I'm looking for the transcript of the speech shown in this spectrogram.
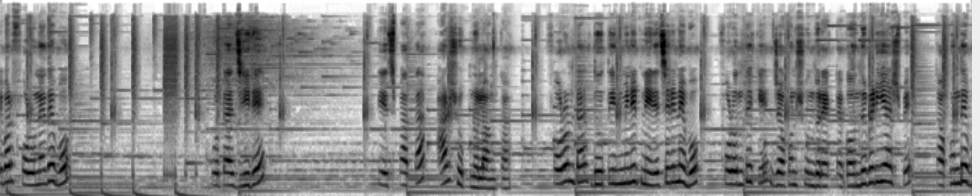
এবার ফোড়নে দেব গোটা জিরে, তেজপাতা আর শুকনো লঙ্কা। ফোড়নটা দু তিন মিনিট নেড়ে চেড়ে নেব। ফোড়ন থেকে যখন সুন্দর একটা গন্ধ বেরিয়ে আসবে, তখন দেব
